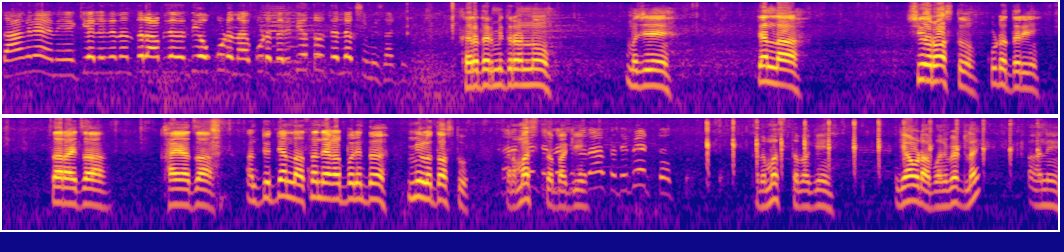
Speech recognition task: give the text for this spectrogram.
चांगल्याने केल्याच्यानंतर आपल्याला देव कुठं नाही कुठं तरी देतोच त्या लक्ष्मीसाठी. खरं तर मित्रांनो म्हणजे त्यांना शिवर असतो कुठंतरी चरायचा खायचा आणि तो त्यांना संध्याकाळपर्यंत मिळत असतो. तर मस्त बाकी. ते तर मस्त बाकी. गेवडा पण भेटलाय. आणि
